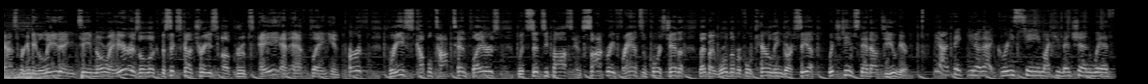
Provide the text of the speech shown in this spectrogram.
Casper can be leading Team Norway. Here is a look at the six countries of Groups A and F playing in Perth. Greece, couple top 10 players with Tsitsipas and Sakkari. France, of course, Chanda, led by world number four Caroline Garcia. Which teams stand out to you here? Yeah, I think, you know, that Greece team, like you mentioned, with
